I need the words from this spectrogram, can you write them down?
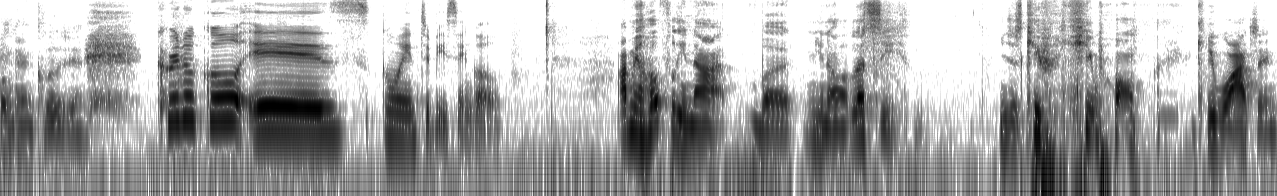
In conclusion, critical is going to be single. I mean, hopefully not, but you know, let's see. You just keep keep on keep watching,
